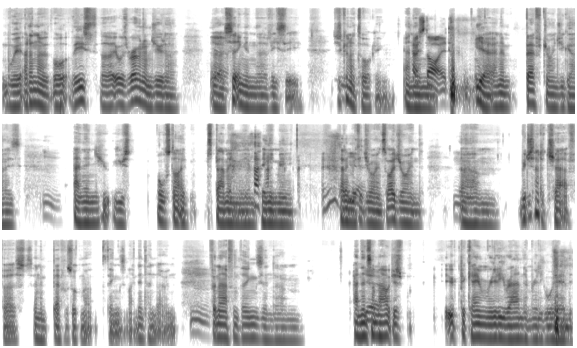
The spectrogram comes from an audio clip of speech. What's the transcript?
weird. I don't know. Well, these uh, it was Rowan and Judah uh, yeah. sitting in the VC, just mm. kind of talking, and then started. yeah, and then Beth joined you guys, mm. and then you you all started spamming me and pinging me, telling yeah. me to join. So I joined. No. Um, we just had a chat at first, and then Beth was talking about things like Nintendo and mm. FNAF and things, and um, and then yeah. somehow it just it became really random, really weird,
